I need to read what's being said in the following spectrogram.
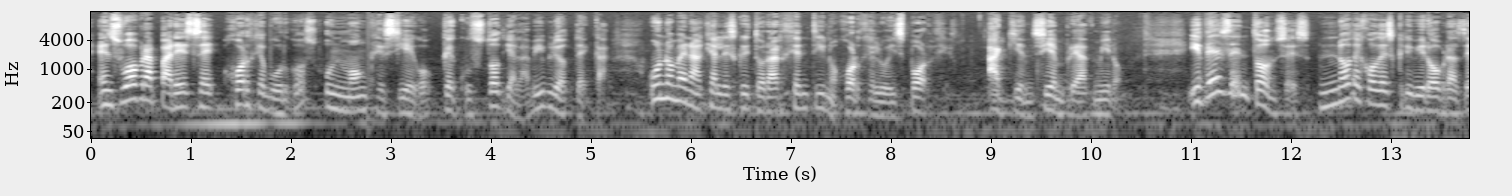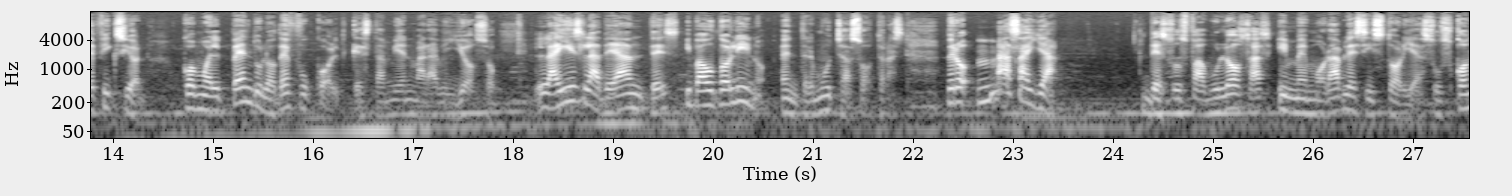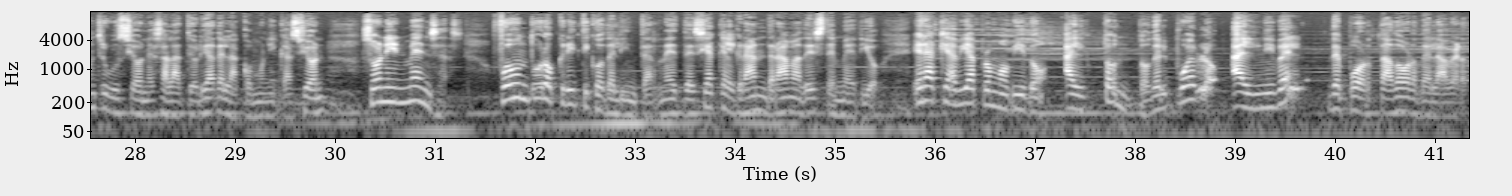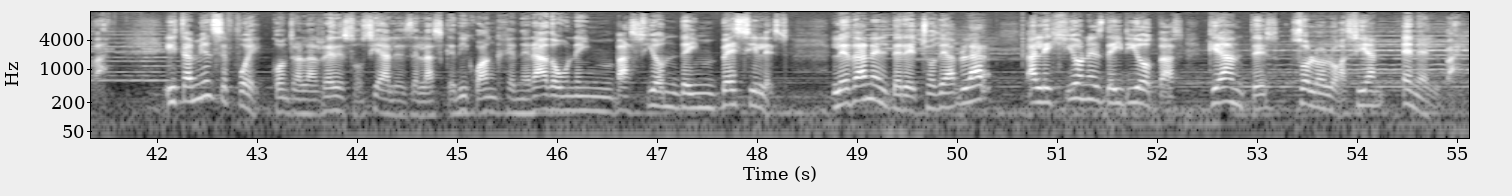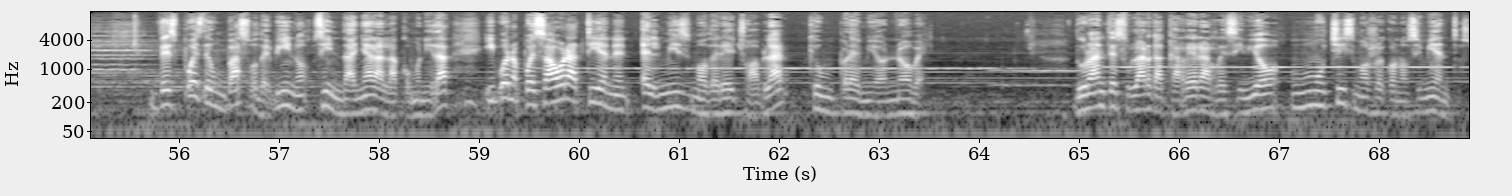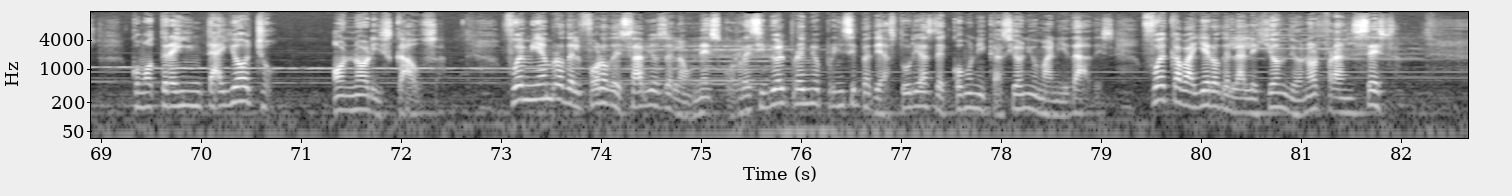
En su obra aparece Jorge Burgos, un monje ciego que custodia la biblioteca, un homenaje al escritor argentino Jorge Luis Borges, a quien siempre admiro. Y desde entonces no dejó de escribir obras de ficción como El péndulo de Foucault, que es también maravilloso, La isla de antes y Baudolino, entre muchas otras. Pero más allá de sus fabulosas y memorables historias, sus contribuciones a la teoría de la comunicación son inmensas. Fue un duro crítico del Internet, decía que el gran drama de este medio era que había promovido al tonto del pueblo al nivel de portador de la verdad. Y también se fue contra las redes sociales de las que dijo han generado una invasión de imbéciles. Le dan el derecho de hablar a legiones de idiotas que antes solo lo hacían en el bar. Después de un vaso de vino sin dañar a la comunidad y bueno, pues ahora tienen el mismo derecho a hablar que un premio Nobel. Durante su larga carrera recibió muchísimos reconocimientos, como 38 honoris causa fue miembro del Foro de Sabios de la UNESCO, recibió el Premio Príncipe de Asturias de Comunicación y Humanidades, fue caballero de la Legión de Honor francesa.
